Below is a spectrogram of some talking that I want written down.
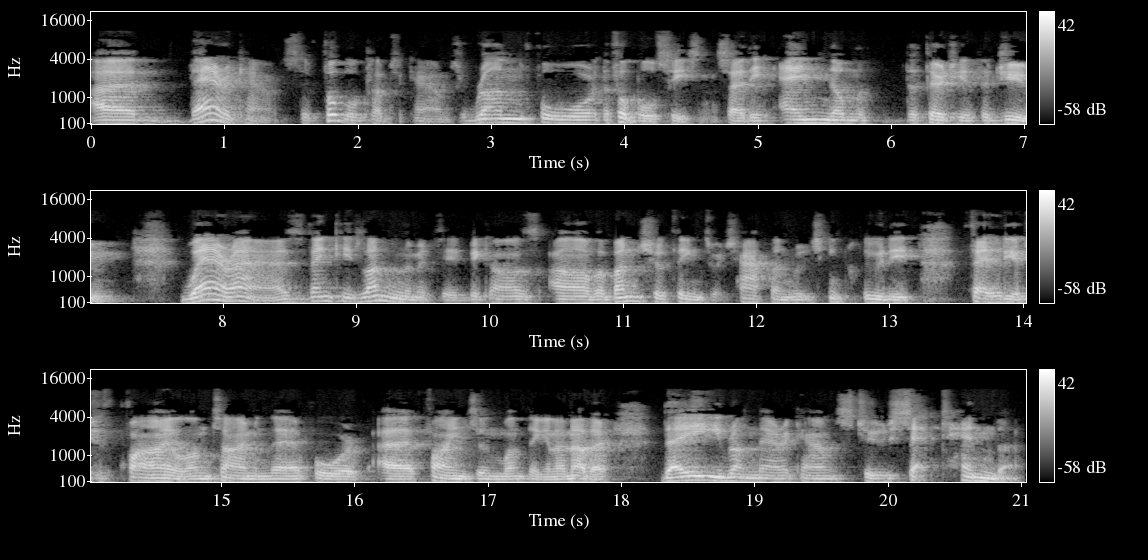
um, their accounts, the football club's accounts, run for the football season, so the end on the the 30th of June. Whereas Venky's London Limited, because of a bunch of things which happened, which included failure to file on time and therefore uh, fines and one thing and another, they run their accounts to September.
